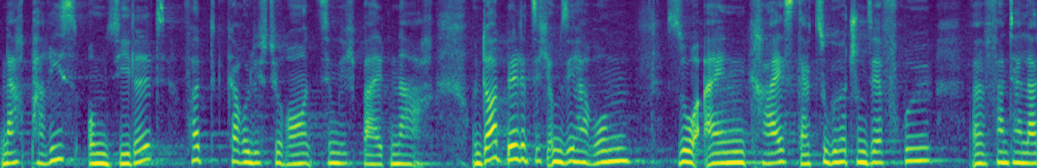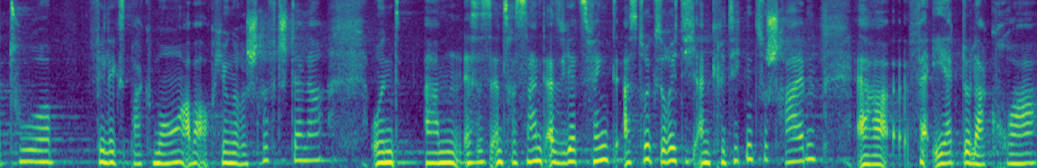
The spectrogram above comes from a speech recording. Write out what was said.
nach Paris umsiedelt, folgt Carolus Durand ziemlich bald nach. Und dort bildet sich um sie herum so ein Kreis, dazu gehört schon sehr früh äh, Fantin Latour, Felix Braquemont, aber auch jüngere Schriftsteller. Und ähm, es ist interessant, also jetzt fängt Astruc so richtig an, Kritiken zu schreiben. Er verehrt Delacroix,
